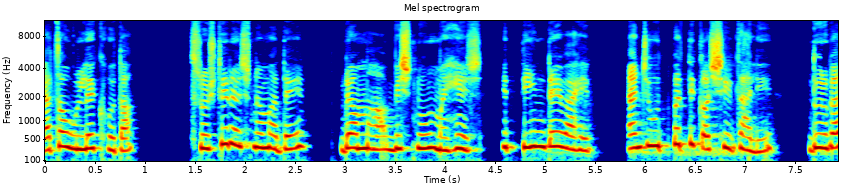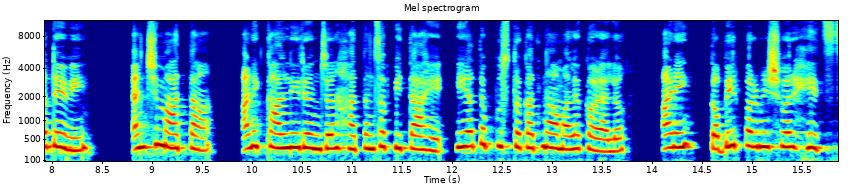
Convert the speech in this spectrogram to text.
याचा उल्लेख होता. सृष्टीरचनेमध्ये ब्रह्मा विष्णू महेश हे तीन देव आहेत. यांची उत्पत्ती कशी झाली? दुर्गादेवी यांची माता आणि कालनिरंजन हा त्यांचा पिता आहे हे आता पुस्तकातनं आम्हाला कळालं. आणि कबीर परमेश्वर हेच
